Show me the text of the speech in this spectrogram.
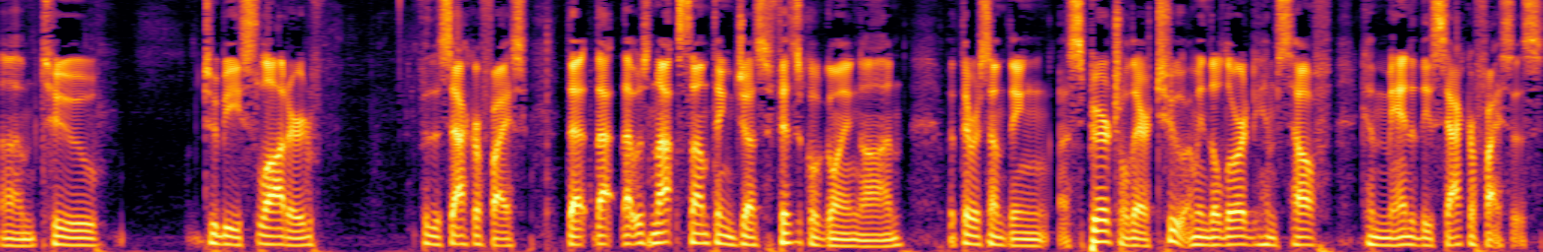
um, to to be slaughtered for the sacrifice, that, that that was not something just physical going on, but there was something uh, spiritual there too. I mean, the Lord Himself commanded these sacrifices,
